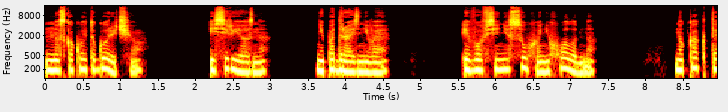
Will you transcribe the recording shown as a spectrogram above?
но с какой-то горечью. И серьезно, не подразнивая. И вовсе не сухо, не холодно, но как-то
